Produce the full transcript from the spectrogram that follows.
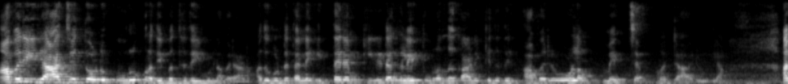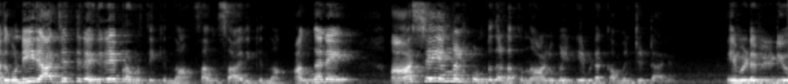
അവർ ഈ രാജ്യത്തോട് കൂറും പ്രതിബദ്ധതയും ഉള്ളവരാണ് അതുകൊണ്ട് തന്നെ ഇത്തരം കീടങ്ങളെ തുറന്നു കാണിക്കുന്നതിൽ അവരോളം മെച്ചം മറ്റാരുമില്ല. അതുകൊണ്ട് ഈ രാജ്യത്തിനെതിരെ പ്രവർത്തിക്കുന്ന സംസാരിക്കുന്ന അങ്ങനെ ആശയങ്ങൾ കൊണ്ടു നടക്കുന്ന ആളുകൾ എവിടെ കമന്റ് ഇട്ടാലും എവിടെ വീഡിയോ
